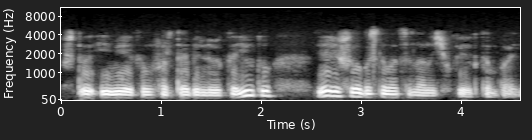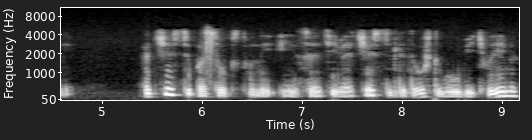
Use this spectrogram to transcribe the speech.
что, имея комфортабельную каюту, я решил обосноваться на ночь в кают-компании. Отчасти по собственной инициативе, отчасти для того, чтобы убить время,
